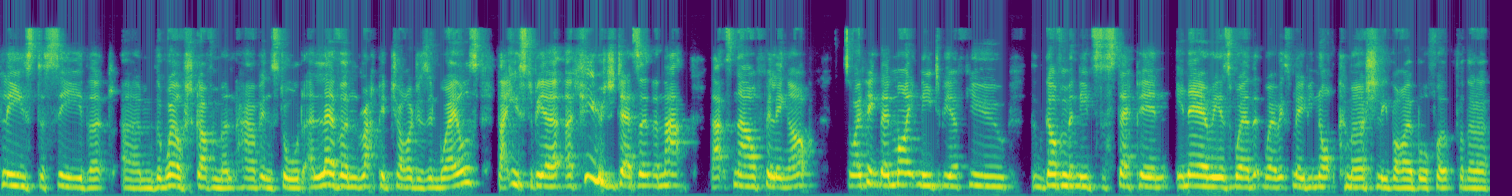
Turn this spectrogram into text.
pleased to see that um, the Welsh government have installed 11 rapid chargers in Wales. That used to be a, a, huge desert, and that that's now filling up. So I think there might need to be a few. The government needs to step in in areas where where it's maybe not commercially viable for for the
